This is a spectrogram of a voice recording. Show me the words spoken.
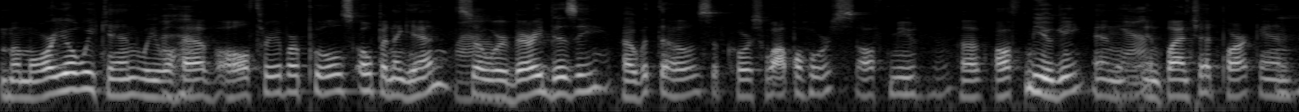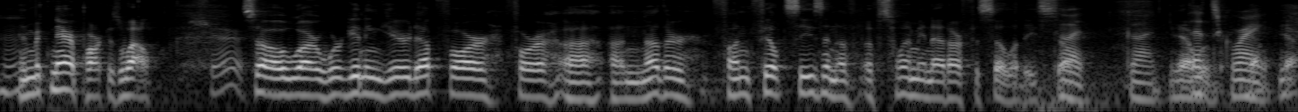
Memorial weekend, we will uh-huh. have all three of our pools open again. Wow. So we're very busy uh, with those. Of course, Wapelhorst off, Mu- mm-hmm. uh, off Muegge and yeah. in Blanchette Park and mm-hmm. in McNair Park as well. Sure. So uh, we're getting geared up for for uh, another fun-filled season of, of swimming at our facilities. So. Good. Good. Yeah, That's great. Yeah, yeah,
